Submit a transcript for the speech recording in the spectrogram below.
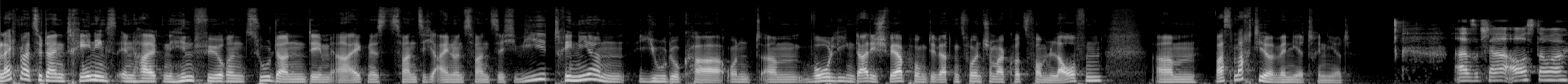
Vielleicht mal zu deinen Trainingsinhalten hinführen zu dann dem Ereignis 2021. Wie trainieren Judoka und ähm, wo liegen da die Schwerpunkte? Wir hatten es vorhin schon mal kurz vom Laufen. Ähm, was macht ihr, wenn ihr trainiert? Also klar, Ausdauer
